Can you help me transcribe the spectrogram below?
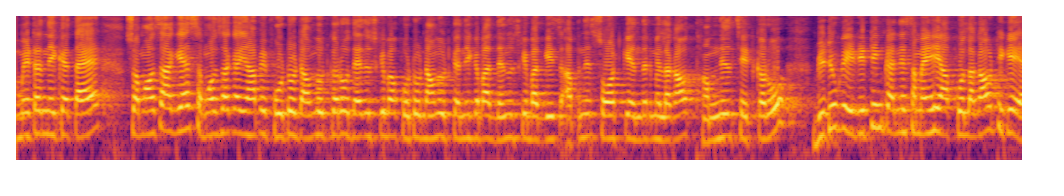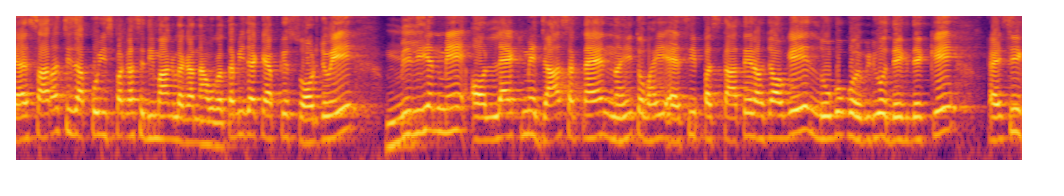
मैटर नहीं करता है। समोसा आ गया, समोसा का यहाँ पे फ़ोटो डाउनलोड करो देन उसके बाद फ़ोटो डाउनलोड करने के बाद देन उसके बाद अपने शॉर्ट के अंदर में लगाओ थंबनेल सेट करो। वीडियो को एडिटिंग करने समय ही आपको लगाओ, ठीक है? सारा चीज़ आपको इस प्रकार से दिमाग लगाना होगा, तभी जाके आपके शॉर्ट जो है मिलियन में और लैक में जा सकता है। नहीं तो भाई ऐसे पछताते रह जाओगे, लोगों को वीडियो देख देख के ऐसे ही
